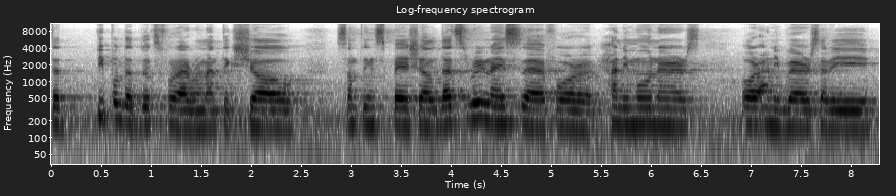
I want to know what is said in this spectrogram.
that people that looks for a romantic show, something special. That's really nice uh, for honeymooners or anniversary.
